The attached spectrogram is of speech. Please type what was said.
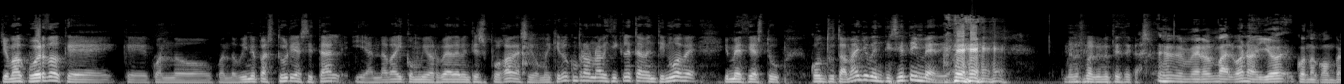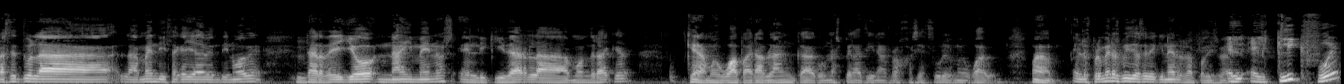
Yo me acuerdo que, que cuando, cuando vine para Asturias y tal, y andaba ahí con mi Orbea de 26 pulgadas, y digo, me quiero comprar una bicicleta de 29, y me decías tú, con tu tamaño 27 y medio. Menos mal que no te hice caso. Menos mal. Bueno, yo cuando compraste tú la, la Mendiz aquella de 29, Mm. tardé yo nada y menos en liquidar la Mondraker, que era muy guapa, era blanca, con unas pegatinas rojas y azules, muy guapo. Bueno, en los primeros vídeos de Biquineros la podéis ver. El, el click fue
